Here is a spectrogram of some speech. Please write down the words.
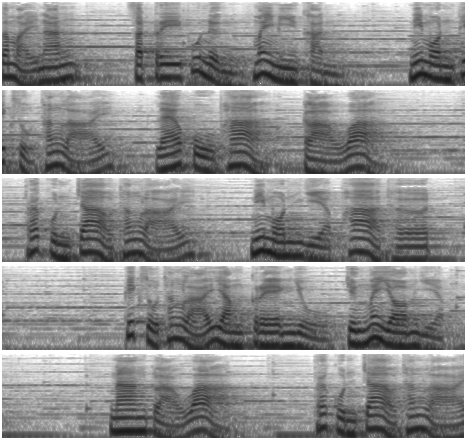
สมัยนั้น สตรีผู้หนึ่งไม่มีคัน นิมนต์ภิกษุทั้งหลาย แล้วปูผ้ากล่าวว่า พระคุณเจ้าทั้งหลาย นิมนต์เหยียบผ้าเถิด ภิกษุทั้งหลายยำเกรงอยู่จึงไม่ยอมเหยียบ นางกล่าวว่า พระคุณเจ้าทั้งหลาย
